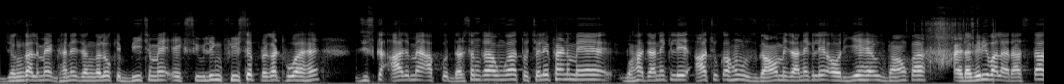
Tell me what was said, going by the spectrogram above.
जंगल में, घने जंगलों के बीच में एक शिवलिंग फिर से प्रकट हुआ है, जिसका आज मैं आपको दर्शन कराऊँगा। तो चले फ्रेंड, मैं वहाँ जाने के लिए आ चुका हूँ, उस गाँव में जाने के लिए, और ये है उस गाँव का पैडगरी वाला रास्ता,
